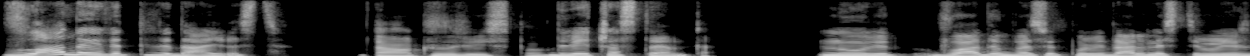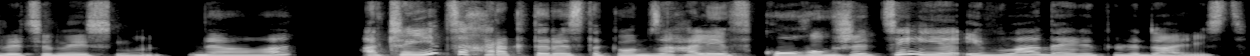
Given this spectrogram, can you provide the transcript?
Влада і відповідальність. Так, звісно. Дві частинки. Ну, від влади без відповідальності, мені здається, не існує. Да. А чи є це характеристика взагалі в кого в житті є і влада, і відповідальність?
